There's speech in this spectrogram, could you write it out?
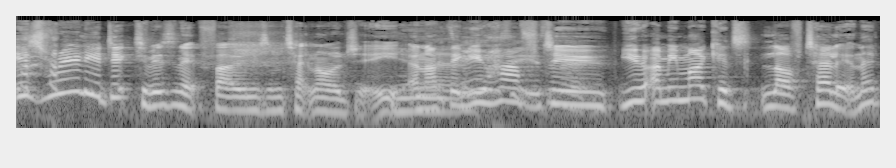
it's really addictive, isn't it? Phones and technology, and I think you have isn't to. You, I mean, my kids love telly, and they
